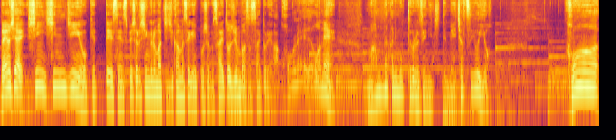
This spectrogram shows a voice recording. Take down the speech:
第4試合、新新人王決定戦スペシャルシングルマッチ時間無制限一歩勝負斎藤潤 VS 斎藤麗。あ、これをね、真ん中に持ってくる全日ってめちゃ強いよ。こ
